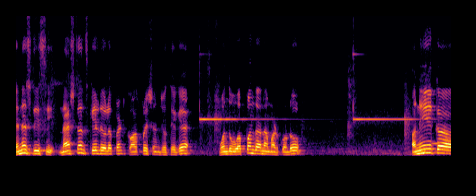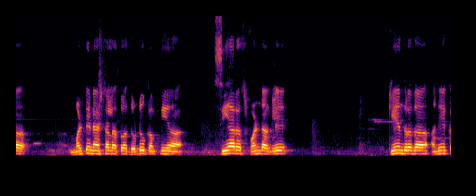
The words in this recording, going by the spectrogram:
N S D C national skill development corporation ಜೊತೆಗೆ ಒಂದು ಒಪ್ಪಂದನ ಮಾಡಿಕೊಂಡು ಅನೇಕ ಮಲ್ಟಿನ್ಯಾಷನಲ್ ಅಥವಾ ದೊಡ್ಡ ಕಂಪ್ನಿಯ ಸಿ ಆರ್ ಎಸ್ ಫಂಡ್ ಆಗಲಿ, ಕೇಂದ್ರದ ಅನೇಕ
